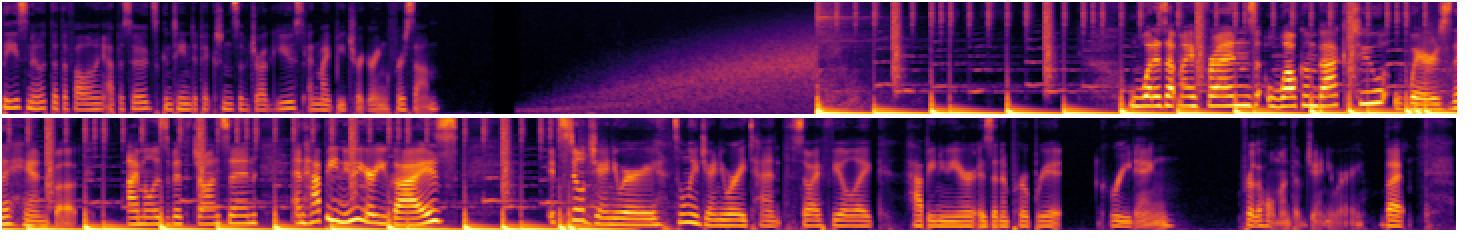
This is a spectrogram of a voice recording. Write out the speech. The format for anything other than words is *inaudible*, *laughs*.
Please note that the following episodes contain depictions of drug use and might be triggering for some. What is up, my friends? Welcome back to Where's the Handbook? I'm Elizabeth Johnson, and Happy New Year, you guys! It's still January. It's only January 10th, so I feel like Happy New Year is an appropriate greeting for the whole month of January. But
